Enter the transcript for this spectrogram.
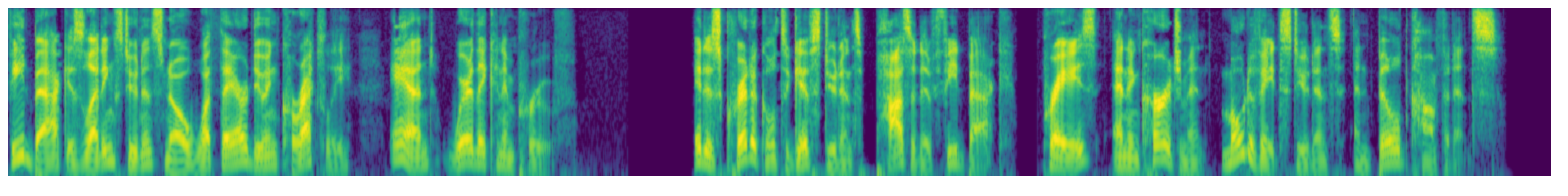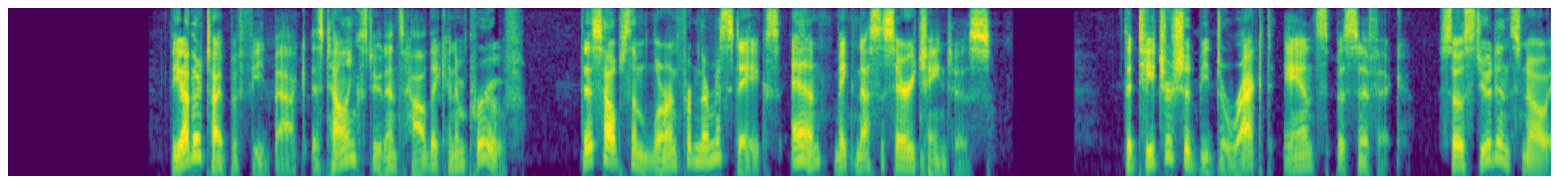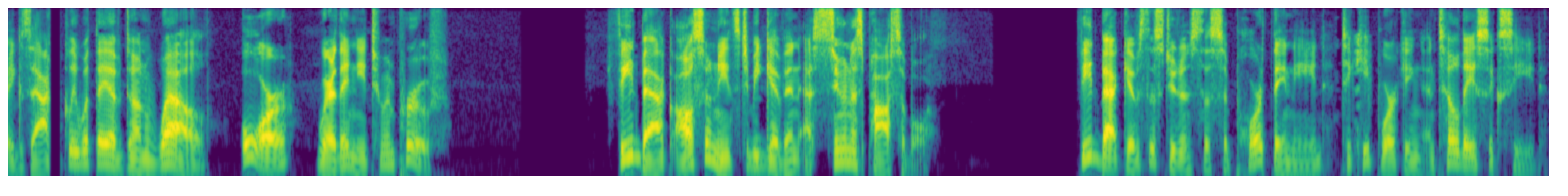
Feedback is letting students know what they are doing correctly and where they can improve. It is critical to give students positive feedback. Praise and encouragement motivate students and build confidence. The other type of feedback is telling students how they can improve. This helps them learn from their mistakes and make necessary changes. The teacher should be direct and specific, so students know exactly what they have done well or where they need to improve. Feedback also needs to be given as soon as possible. Feedback gives the students the support they need to keep working until they succeed.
